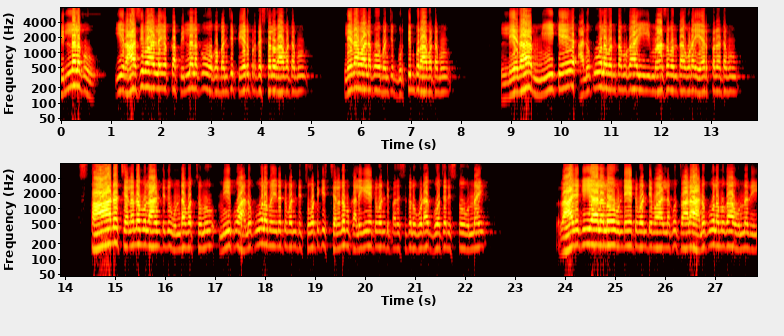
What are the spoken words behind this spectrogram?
పిల్లలకు ఈ రాశి వాళ్ళ యొక్క పిల్లలకు ఒక మంచి పేరు ప్రతిష్టలు రావటము లేదా వాళ్ళకు మంచి గుర్తింపు రావటము లేదా మీకే అనుకూలవంతముగా ఈ మాసమంతా కూడా ఏర్పడటము స్థాన చలనము లాంటిది ఉండవచ్చును. మీకు అనుకూలమైనటువంటి చోటికి చలనము కలిగేటువంటి పరిస్థితులు కూడా గోచరిస్తూ ఉన్నాయి. రాజకీయాలలో ఉండేటువంటి వాళ్ళకు చాలా అనుకూలముగా ఉన్నది.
